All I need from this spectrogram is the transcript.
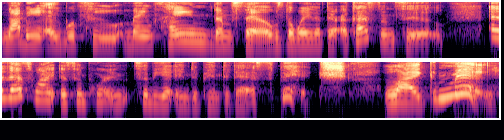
not being able to maintain themselves the way that they're accustomed to. And that's why it's important to be an independent ass bitch like me.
